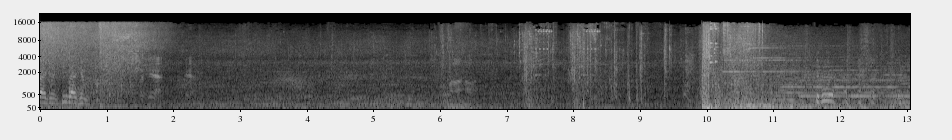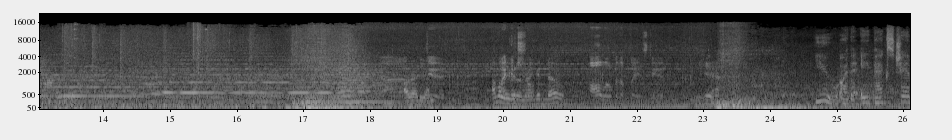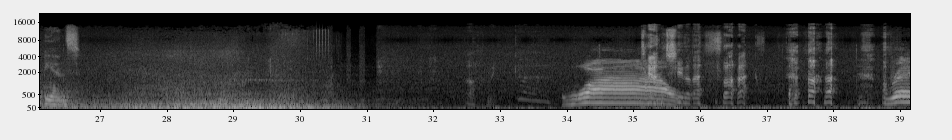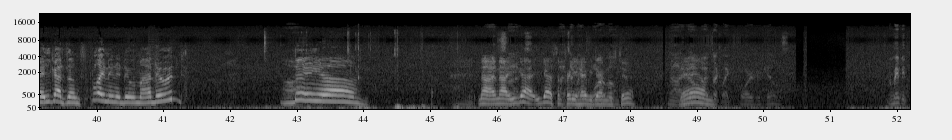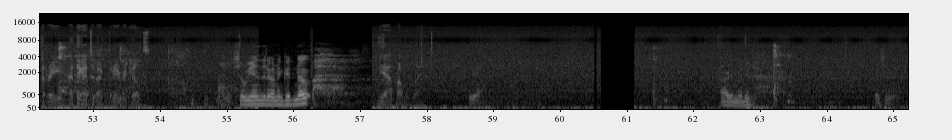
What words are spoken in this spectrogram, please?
hold on. Let's see back him, see back him. Where's he at? Where's he at? Hold on, hold on. Already, I'm, I'm gonna my leave it on a good note. all over the place, dude. Yeah. You are the Apex champions. Oh my Wow. Damn, Cheetah, that sucks. Ray, you got some explaining to do, my dude. Uh, Damn. Nah, that nah, you got you got some I pretty like heavy damage too. No, I know, I Damn. took like four kills. Or maybe three. I think I took like three kills. So we ended on a good note. Yeah, probably. Yeah. Alrighty, my dude. Yes, it is.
